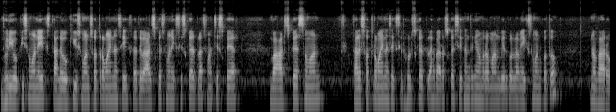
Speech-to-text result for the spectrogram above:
ধরি ওপি সমান এক্স তাহলে ও কিউ সমান সতেরো মাইনাস এক্স অথবা আর স্কোয়ার সমান এক্স স্কোয়ার প্লাস পাঁচ স্কোয়ার বা আর স্কোয়ার সমান, তাহলে সতেরো মাইনাস এক্সের হোল স্কোয়ার প্লাস বারো স্কোয়ার সেখান থেকে আমরা মান বের করলাম এক্স সমান কত? না, বারো।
